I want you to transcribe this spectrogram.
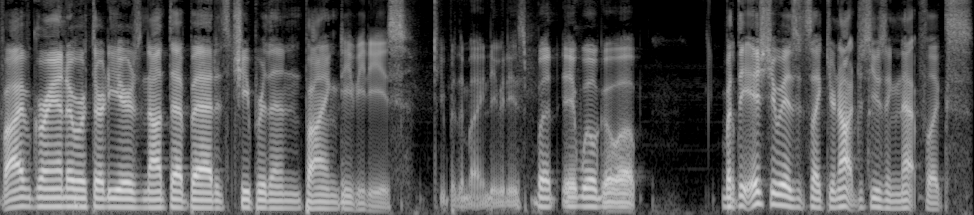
Five grand over thirty years, not that bad. It's cheaper than buying DVDs. Cheaper than buying DVDs, but it will go up. But the issue is, it's like you're not just using Netflix.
